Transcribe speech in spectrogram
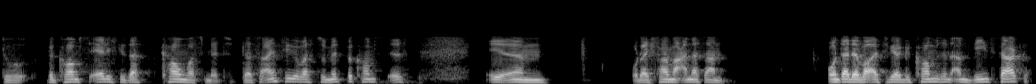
Du bekommst ehrlich gesagt kaum was mit. Das Einzige, was du mitbekommst, ist, ähm, oder ich fange mal anders an. Unter der Woche, als wir gekommen sind am Dienstag,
